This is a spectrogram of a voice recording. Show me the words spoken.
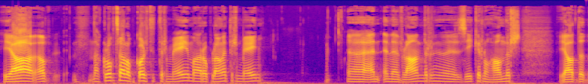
ja, op, dat klopt wel op korte termijn, maar op lange termijn, uh, en, en in Vlaanderen uh, zeker nog anders, ja, dat,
